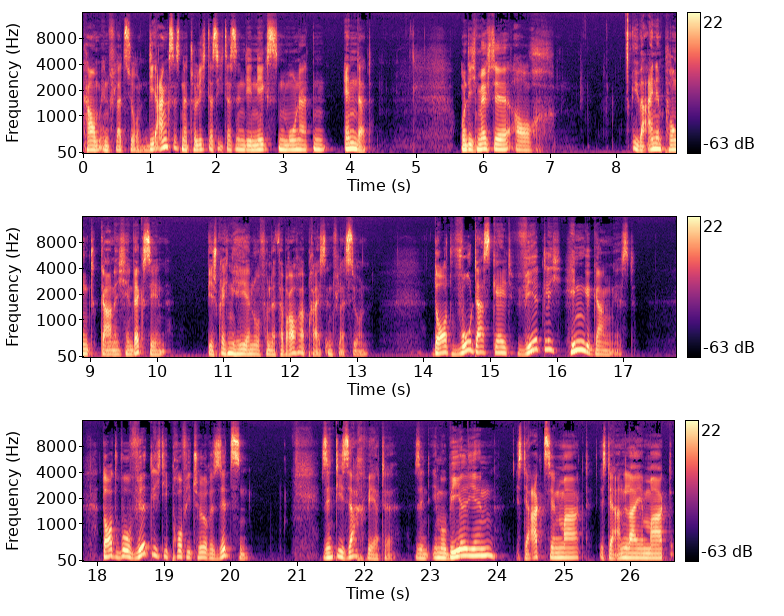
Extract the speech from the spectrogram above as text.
kaum Inflation. Die Angst ist natürlich, dass sich das in den nächsten Monaten ändert. Und ich möchte auch über einen Punkt gar nicht hinwegsehen. Wir sprechen hier ja nur von der Verbraucherpreisinflation. Dort, wo das Geld wirklich hingegangen ist, dort, wo wirklich die Profiteure sitzen, sind die Sachwerte, sind Immobilien, ist der Aktienmarkt, ist der Anleihemarkt,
